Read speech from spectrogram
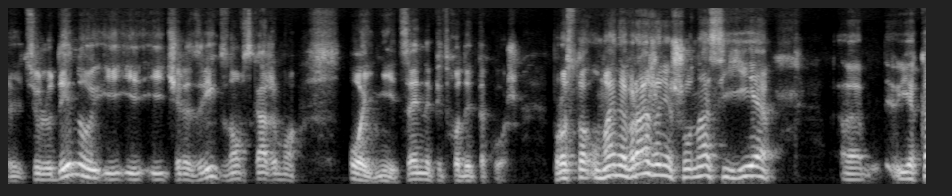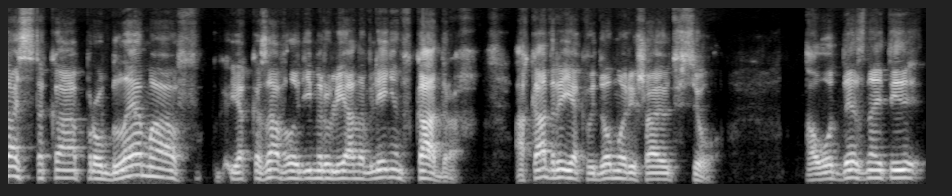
е, цю людину, і, і, і через рік знов скажемо: ой, ні, це не підходить також. Просто у мене враження, що у нас є е, якась така проблема, як казав Володимир Ульянов Ленін, в кадрах. А кадри, як відомо, рішають все. А от де знайти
